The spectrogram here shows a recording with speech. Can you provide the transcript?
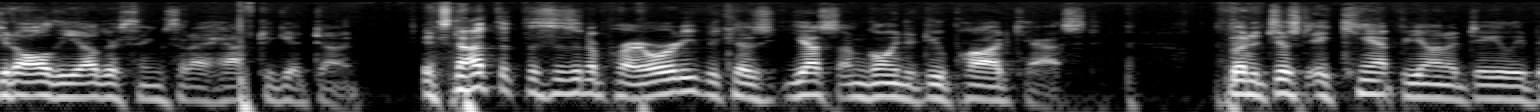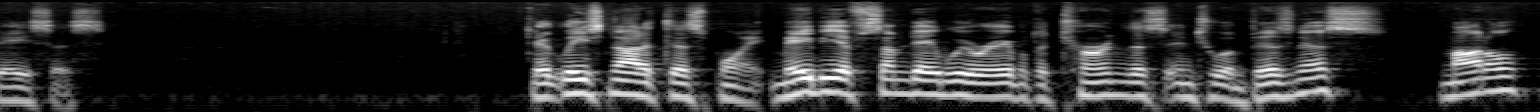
get all the other things that I have to get done. It's not that this isn't a priority because yes, I'm going to do podcast, but it just it can't be on a daily basis. At least not at this point. Maybe if someday we were able to turn this into a business model,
